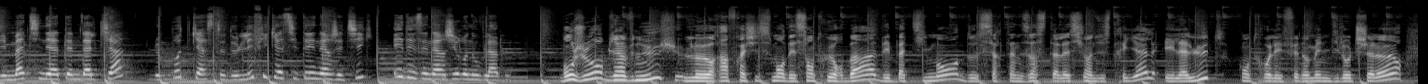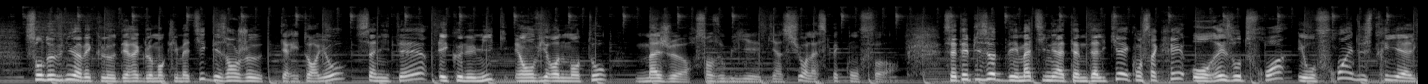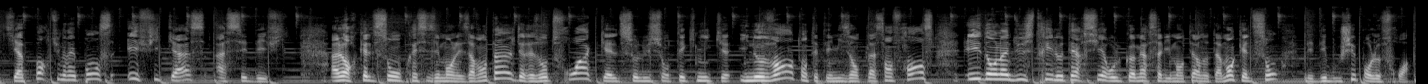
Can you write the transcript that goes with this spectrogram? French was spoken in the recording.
Les matinées à thème d'Alkia, le podcast de l'efficacité énergétique et des énergies renouvelables. Bonjour, bienvenue. Le rafraîchissement des centres urbains, des bâtiments, de certaines installations industrielles et la lutte contre les phénomènes d'îlots de chaleur sont devenus, avec le dérèglement climatique, des enjeux territoriaux, sanitaires, économiques et environnementaux majeur, sans oublier bien sûr l'aspect confort. Cet épisode des matinées à thème d'Alkia est consacré au réseau de froid et au froid industriel qui apporte une réponse efficace à ces défis. Alors quels sont précisément les avantages des réseaux de froid? Quelles solutions techniques innovantes ont été mises en place en France? Et dans l'industrie, le tertiaire ou le commerce alimentaire notamment, quels sont les débouchés pour le froid?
